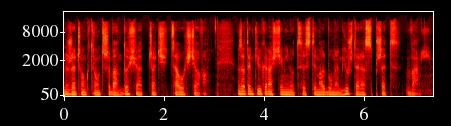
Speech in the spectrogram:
rzeczą, którą trzeba doświadczać całościowo. Zatem kilkanaście minut z tym albumem już teraz przed Wami.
